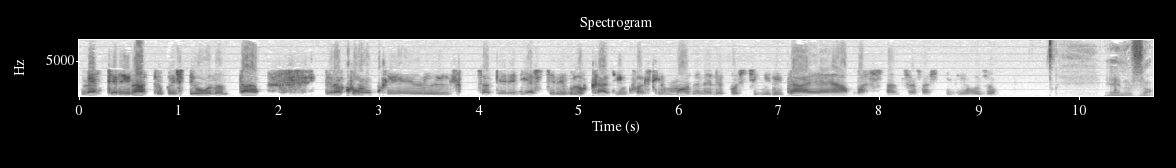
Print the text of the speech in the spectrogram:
mettere in atto queste volontà, però comunque il sapere di essere bloccati in qualche modo nelle possibilità è abbastanza fastidioso. Eh, lo so,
